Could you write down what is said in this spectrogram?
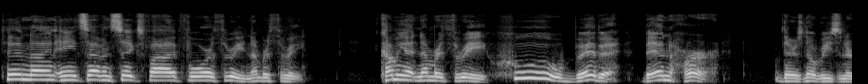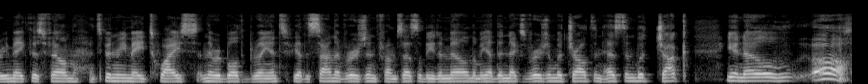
10, 9, 8, 7, 6, 5, 4, 3. Number 3. Coming at number 3. Whoo, baby. Ben Hur. there's no reason to remake this film. It's been remade twice, and they were both brilliant. We had the silent version from Cecil B. DeMille, and then we had the next version with Charlton Heston with Chuck. You know, oh,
